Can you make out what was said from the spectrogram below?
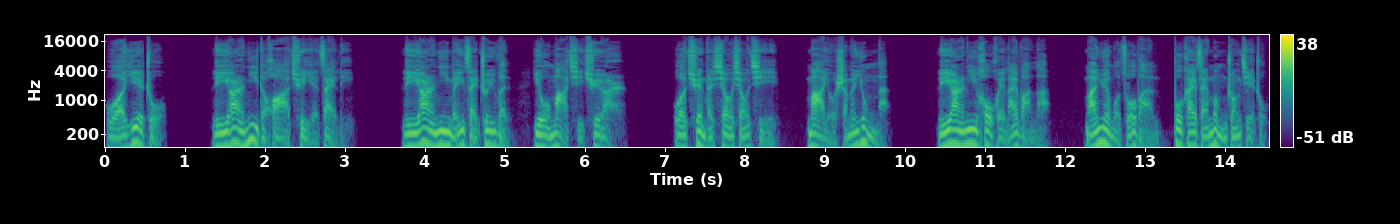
我噎住。李二妮的话却也在理。李二妮没再追问，又骂起缺儿。我劝他消消气，骂有什么用呢？李二妮后悔来晚了，埋怨我昨晚不该在孟庄借住，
